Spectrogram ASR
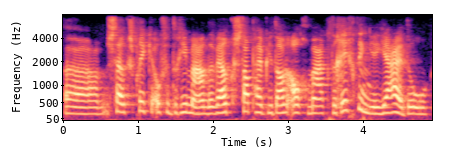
Um, stel ik spreek je over drie maanden, welke stap heb je dan al gemaakt richting je jaardoel?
